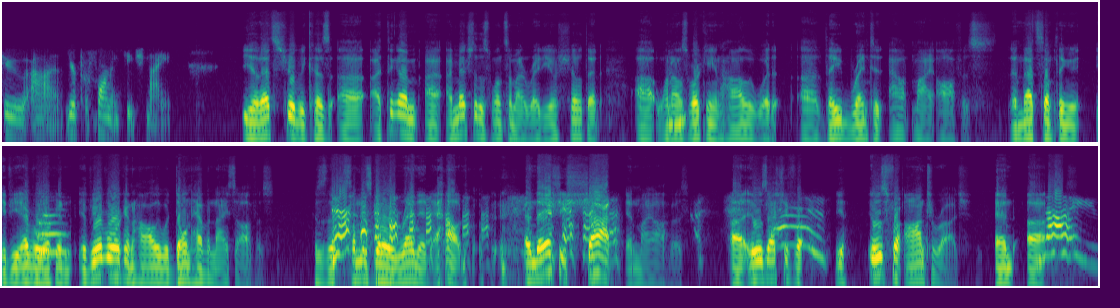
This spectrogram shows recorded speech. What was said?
to uh, your performance each night. Yeah, that's true because uh, I think I'm, I, I mentioned this once on my radio show that uh, when I was working in Hollywood, uh, they rented out my office, and that's something. If you ever work in if you ever work in Hollywood, don't have a nice office because someone's going to rent it out. and they actually shot in my office. Uh, it was actually for yeah, it was for Entourage, and uh, nice.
